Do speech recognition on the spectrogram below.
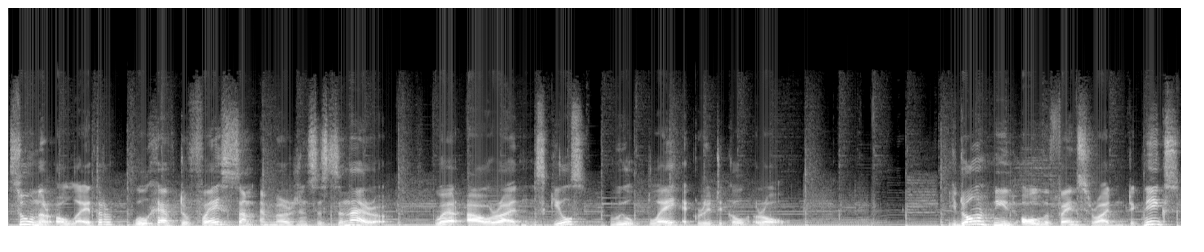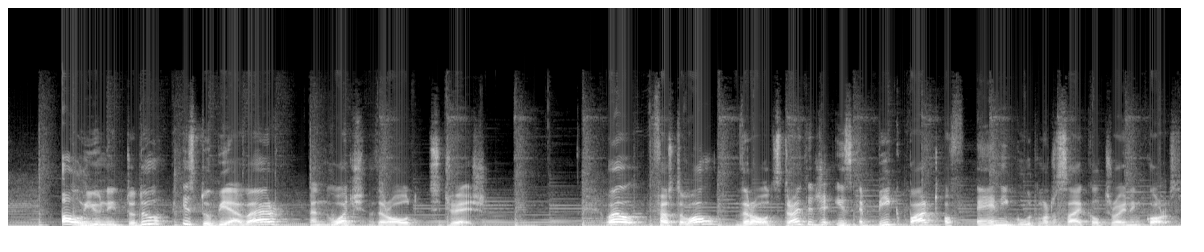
sooner or later we'll have to face some emergency scenario, where our riding skills will play a critical role. You don't need all the fancy riding techniques, all you need to do is to be aware and watch the road situation. Well, first of all, the road strategy is a big part of any good motorcycle training course.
